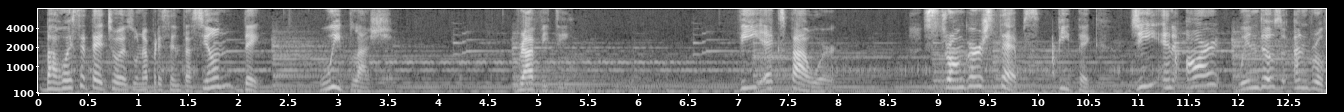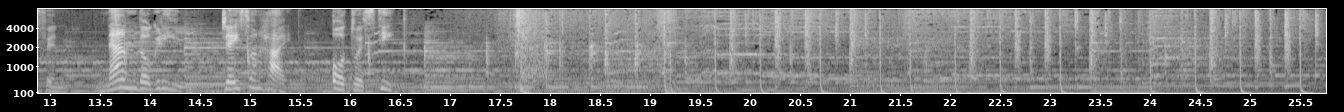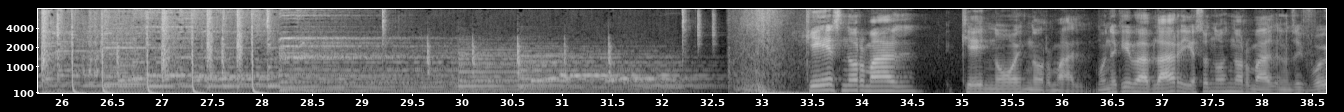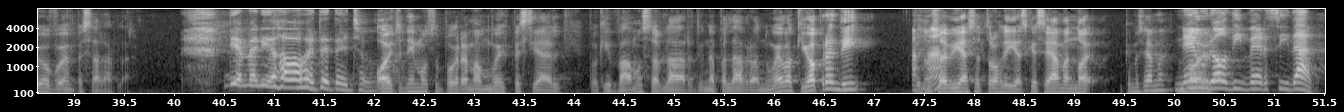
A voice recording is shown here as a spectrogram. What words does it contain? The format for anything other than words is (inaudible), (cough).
Bajo este techo es una presentación de Whiplash, Gravity, VX Power, Stronger Steps, PPEC, GNR Windows and Roofing, Nando Grill, Jason Hyde, Auto Stick. ¿Qué es normal? ¿Qué no es normal? Mónica va a hablar y eso no es normal, entonces voy, voy a empezar a hablar. Bienvenidos a Bajo este techo. Hoy tenemos un programa muy especial porque vamos a hablar de una palabra nueva que yo aprendí, que no Ajá. sabía hace otros días, que se llama... no- ¿Cómo se llama? Neurodiversidad.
